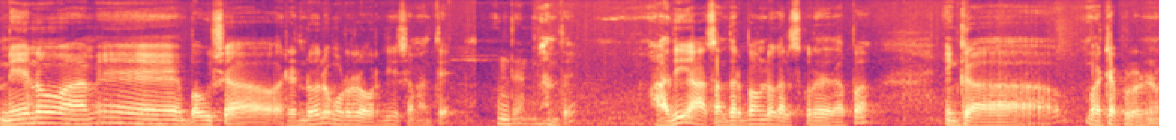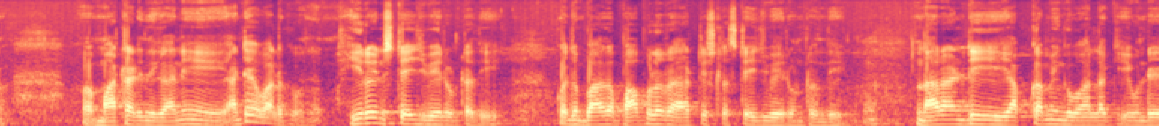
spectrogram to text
నేను ఆమె బహుశా రెండు రోజులు మూడు రోజులు వర్క్ చేసాం అంతే. అంతే. అది ఆ సందర్భంలో కలుసుకున్నది తప్ప ఇంకా వచ్చేప్పుడు మాట్లాడింది కానీ అంటే వాళ్ళకు హీరోయిన్ స్టేజ్ వేరు ఉంటుంది. కొంచెం బాగా పాపులర్ ఆర్టిస్టుల స్టేజ్ వేరు ఉంటుంది. నాలాంటి అప్కమింగ్ వాళ్ళకి ఉండే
